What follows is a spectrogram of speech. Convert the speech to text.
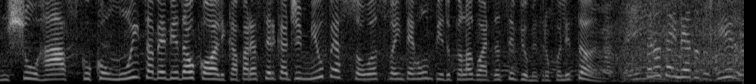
Um churrasco com muita bebida alcoólica para cerca de mil pessoas foi interrompido pela Guarda Civil Metropolitana. Você não tem medo do vírus?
